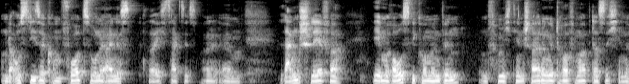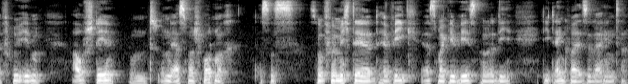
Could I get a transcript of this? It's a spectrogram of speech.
und aus dieser Komfortzone eines, ich sag's jetzt mal, ähm, Langschläfer eben rausgekommen bin und für mich die Entscheidung getroffen habe, dass ich in der Früh eben aufstehe und, und erstmal Sport mache. Das ist so für mich der, der Weg erstmal gewesen oder die, die Denkweise dahinter.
